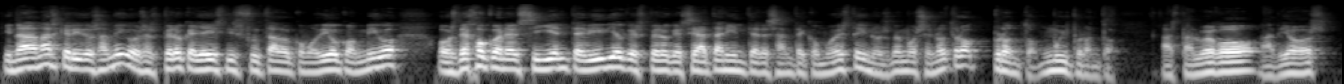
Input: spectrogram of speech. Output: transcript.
Y nada más, queridos amigos, espero que hayáis disfrutado como digo conmigo. Os dejo con el siguiente vídeo que espero que sea tan interesante como este y nos vemos en otro pronto, muy pronto. Hasta luego, adiós.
